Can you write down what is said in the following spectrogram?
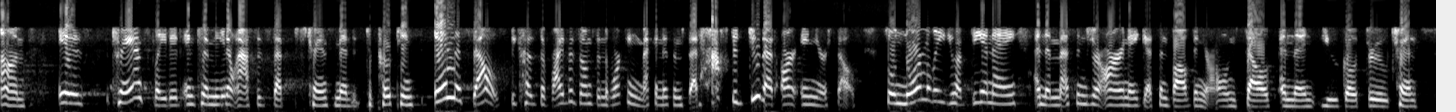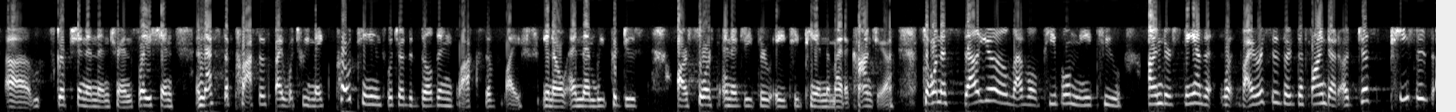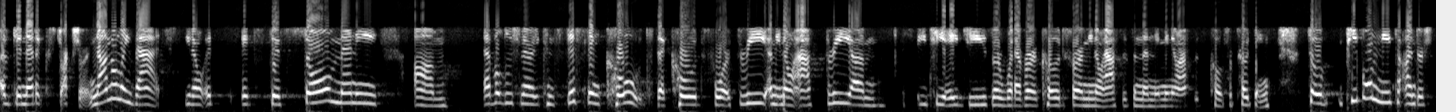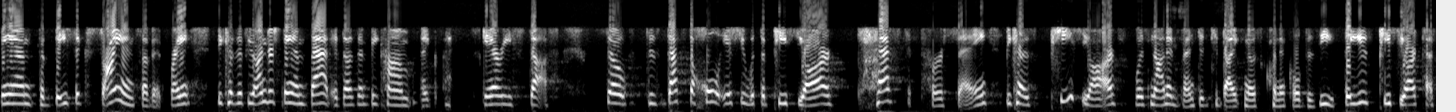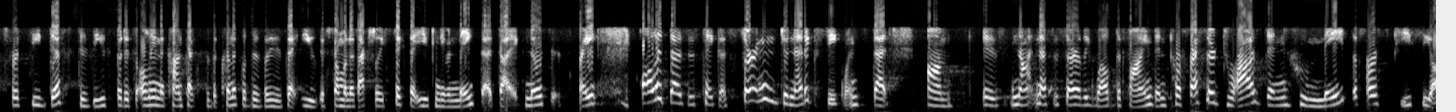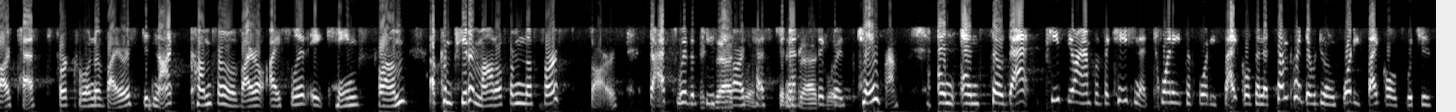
um, is translated into amino acids that's transmitted to proteins in the cells because the ribosomes and the working mechanisms that have to do that are in your cells. So normally you have DNA and then messenger RNA gets involved in your own cells and then you go through trans uh, scription and then translation. And that's the process by which we make proteins, which are the building blocks of life, you know, and then we produce our source energy through ATP in the mitochondria. So on a cellular level, people need to understand that what viruses are defined at are just pieces of genetic structure. Not only that, you know, it's, it's, there's so many, um, evolutionary consistent codes that code for three amino acids, three um, CTAGs or whatever code for amino acids, and then the amino acids code for proteins. So people need to understand the basic science of it, right? Because if you understand that, it doesn't become like scary stuff. So that's the whole issue with the PCR test per se, because PCR was not invented to diagnose clinical disease. They use PCR tests for C. diff disease, but it's only in the context of the clinical disease that you, if someone is actually sick, that you can even make that diagnosis, right? All it does is take a certain genetic sequence that um, is not necessarily well defined, and Professor Drosten, who made the first PCR test, for coronavirus did not come from a viral isolate. It came from a computer model from the first SARS. That's where the PCR Exactly. test genetic Exactly. sequence came from. And and so that PCR amplification at 20 to 40 cycles, and at some point they were doing 40 cycles, which is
